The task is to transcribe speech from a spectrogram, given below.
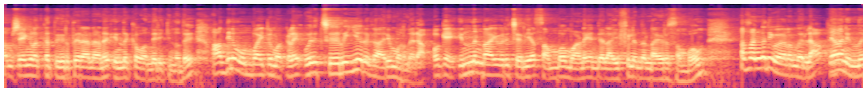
സംശയങ്ങളൊക്കെ തീർത്തു തരാനാണ് ഇന്നൊക്കെ വന്നിരിക്കുന്നത്. അതിനു മുമ്പായിട്ട് മക്കളെ ഒരു ചെറിയൊരു കാര്യം പറഞ്ഞുതരാം. ഓക്കെ ഇന്നുണ്ടായ ഒരു ചെറിയ സംഭവമാണ് എന്റെ ലൈഫിൽ ഇന്നുണ്ടായ ഒരു സംഭവം. ആ സംഗതി വേറൊന്നുമല്ല. ഞാൻ ഇന്ന്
